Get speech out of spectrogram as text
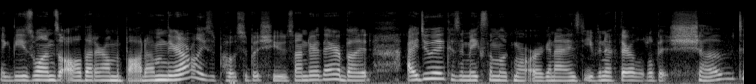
like these ones all that are on the bottom you're not really supposed to put shoes under there but I do it because it makes them look more organized even if they're a little bit shoved.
